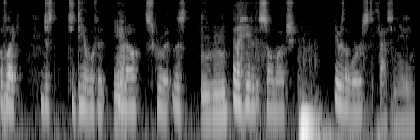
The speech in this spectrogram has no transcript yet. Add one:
of like just to deal with it. Yeah. You know, screw it. Just mm-hmm. and I hated it so much. It was the worst, Fascinating.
